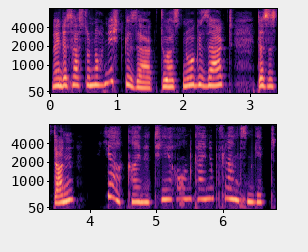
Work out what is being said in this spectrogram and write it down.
Nein, das hast du noch nicht gesagt. Du hast nur gesagt, dass es dann ja keine Tiere und keine Pflanzen gibt.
